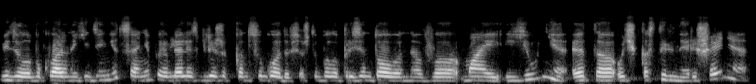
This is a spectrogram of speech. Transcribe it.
видела буквально единицы, они появлялись ближе к концу года. Все, что было презентовано в мае-июне, это очень костыльные решения,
